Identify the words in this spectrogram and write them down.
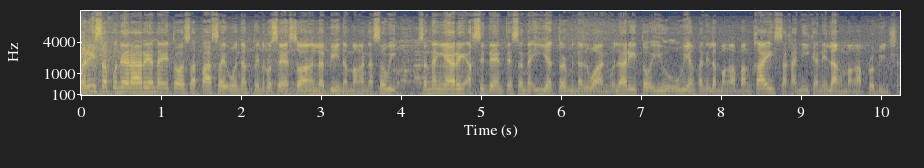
Marisa, punerarya na ito sa Pasay unang pinroseso ang labi ng mga nasawi sa nangyaring aksidente sa NAIA Terminal 1. Mula rito, iuuwi ang kanilang mga bangkay sa kani-kanilang mga probinsya.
